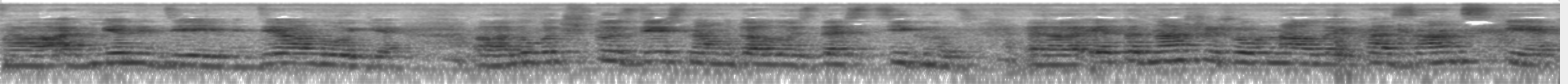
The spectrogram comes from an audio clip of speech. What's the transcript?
а, обмен идеями, диалоги. А, ну вот что здесь нам удалось достигнуть? Э, это наши журналы казанские,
